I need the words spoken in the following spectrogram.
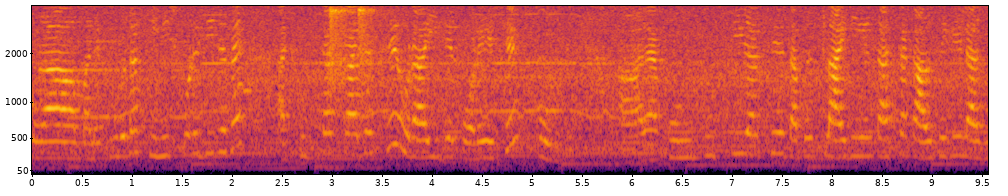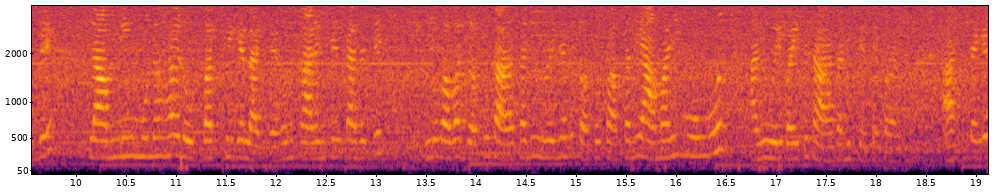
ওরা মানে পুরোটা ফিনিশ করে দিয়ে যাবে, আর টুকটাক কাজ আছে, ওরা ঈদের পরে এসে করবে। আর এখন কুর্তির আছে, তারপর স্লাইডিংয়ের কাজটা কাল থেকেই লাগবে। প্লাম্বিং মনে হয় রোববার থেকে লাগবে, এখন কারেন্টের কাজ আছে। এগুলো বাবা যত তাড়াতাড়ি হয়ে যাবে, তত তাড়াতাড়ি আমারই মঙ্গল, আমি ওই বাড়িতে তাড়াতাড়ি যেতে পারব। আজ থেকে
